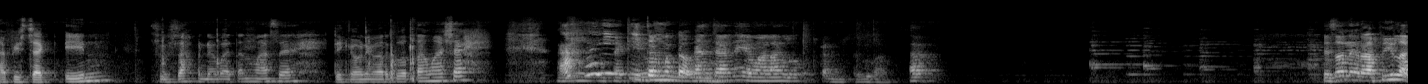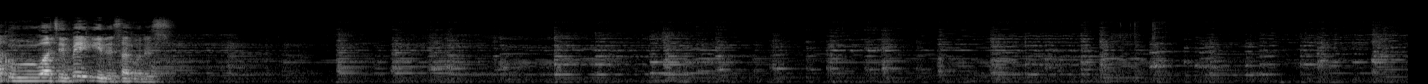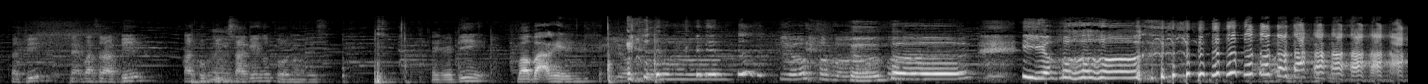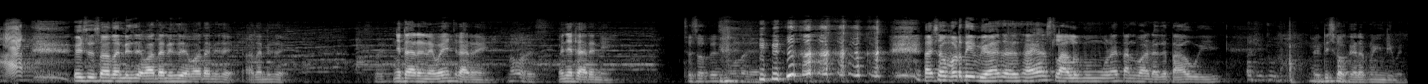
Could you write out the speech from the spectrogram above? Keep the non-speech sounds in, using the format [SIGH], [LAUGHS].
habis check in susah pendapatan mas eh. Di ning luar kota mas eh. Ah iki kon medok kancane ya malah lu. Kan dulu bang. Besok nek rapi lagu wajib iki Des aku Des. Tapi nek pas rapi lagu bingsake kudu ono Des. Ya, jadi bapak ki Yo. Yo. iyo wis wis watani sik watani sik watani sik watani sik nyedarene wae nyedarene Napa Des? Nyedarene Jajate mulai ya. Nah, seperti biasa saya selalu memulai tanpa ada ketahui Aduh. jadi sebagai ndi men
